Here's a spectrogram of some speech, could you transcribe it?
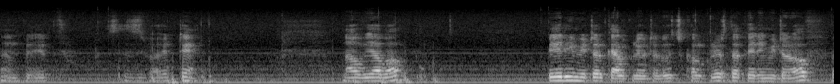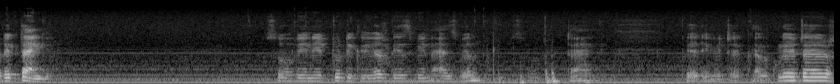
And breadth this is by 10 now we have a perimeter calculator which calculates the perimeter of rectangle so we need to declare this bean as well. So rectangle perimeter calculator.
